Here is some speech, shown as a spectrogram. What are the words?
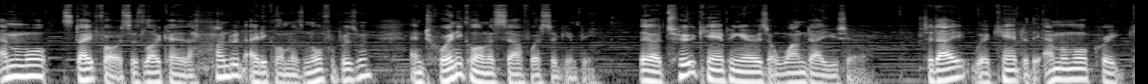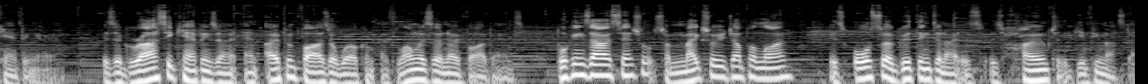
Amamoor State Forest is located 180 kilometres north of Brisbane and 20 kilometres southwest of Gympie. There are two camping areas and one day use area. Today, we're camped at the Amamoor Creek camping area. Is a grassy camping zone and open fires are welcome as long as there are no fire bans. Bookings are essential, so make sure you jump online. It's also a good thing to note is, is home to the Gympie Muster.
